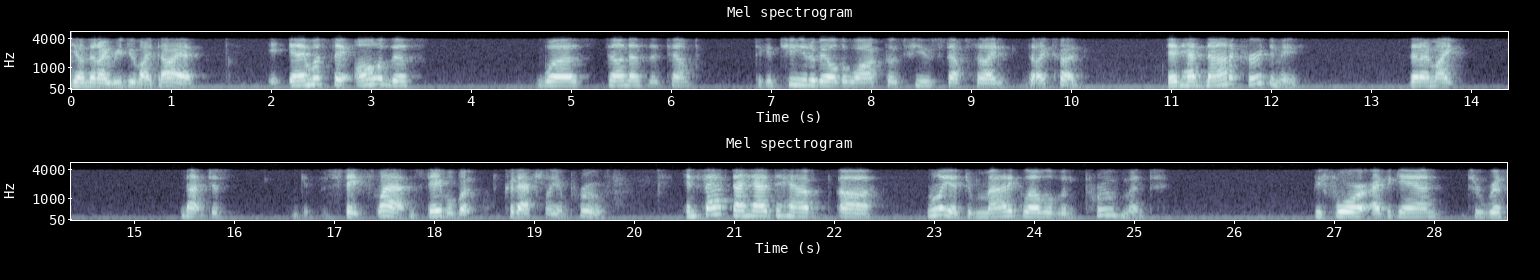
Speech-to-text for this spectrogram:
you know, then I redo my diet. And I must say, all of this was done as an attempt to continue to be able to walk those few steps that I that I could. It had not occurred to me that I might not just stay flat and stable, but could actually improve. In fact, I had to have uh, really a dramatic level of improvement before I began to risk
